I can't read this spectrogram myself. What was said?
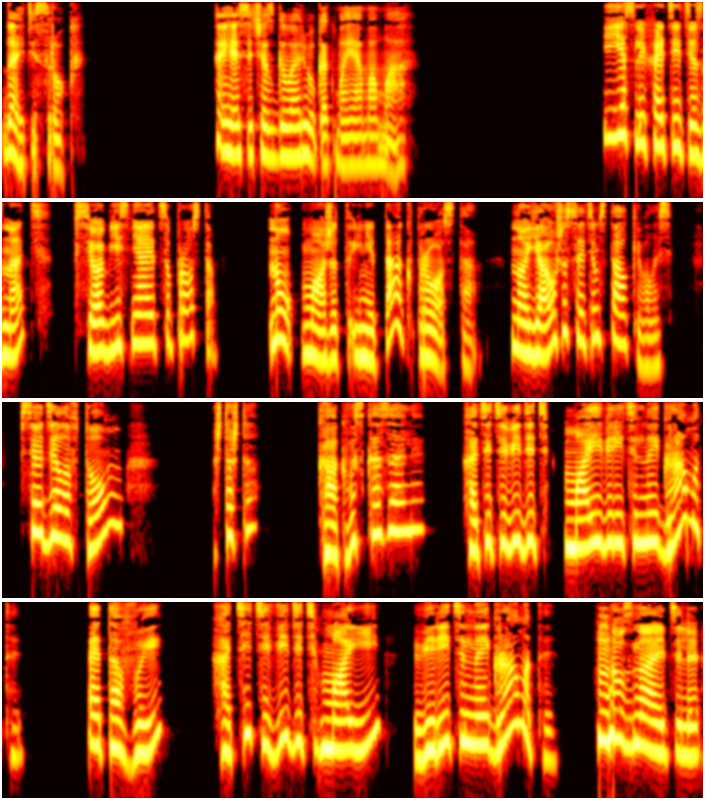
дайте срок. А я сейчас говорю, как моя мама. Если хотите знать, все объясняется просто. Ну, может, и не так просто, но я уже с этим сталкивалась. Все дело в том... Что-что? Как вы сказали? Хотите видеть мои верительные грамоты? Это вы хотите видеть мои верительные грамоты? Ну, знаете ли,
